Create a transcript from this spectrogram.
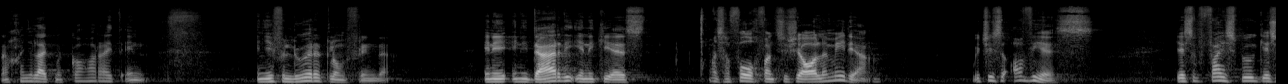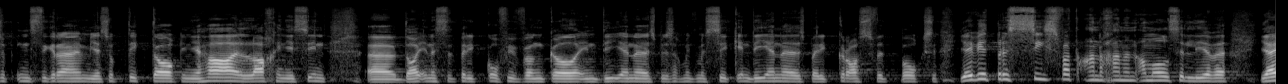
nou gaan julle uitmekaar uit en en jy verloor 'n klomp vriende. En die, en die derde enetjie is as gevolg van sosiale media. Which is obvious. Jy's op Facebook, jy's op Instagram, jy's op TikTok en jy ha lag en jy sien uh daai ene sit by die koffiewinkel en die ene is besig met musiek en die ene is by die CrossFit box. Jy weet presies wat aangaan in almal se lewe. Jy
